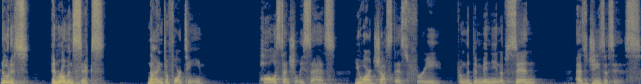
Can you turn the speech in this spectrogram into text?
Notice in Romans 6 9 to 14, Paul essentially says, You are just as free from the dominion of sin as Jesus is.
